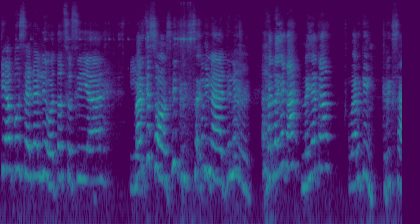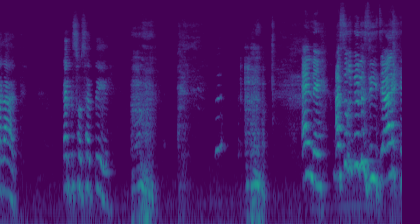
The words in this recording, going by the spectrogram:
Ke ya posela le water sauce ya mare ke sauce ke greek sa- Go ke- monate, ne? na na yaka na yaka ba re keng greek salad ka re ke sauce ya teng ene a se go ke lositse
